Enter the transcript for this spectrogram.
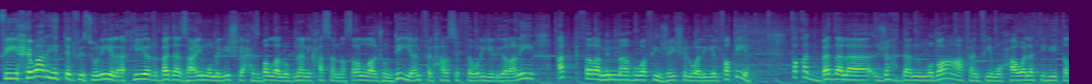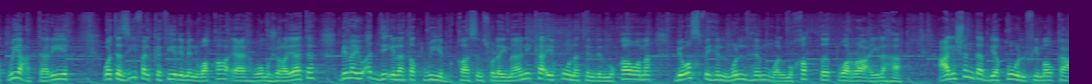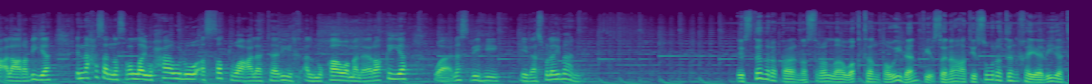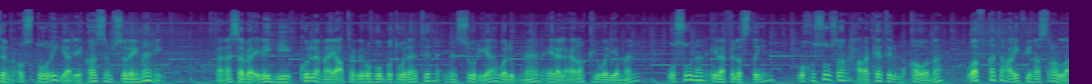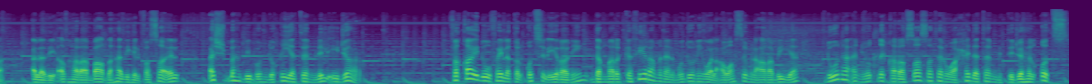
في حواره التلفزيوني الأخير بدا زعيم ميليشيا حزب الله اللبناني حسن نصر الله جنديا في الحرس الثوري الإيراني أكثر مما هو في جيش الولي الفقيه. فقد بذل جهدا مضاعفا في محاولته تطويع التاريخ وتزييف الكثير من وقائعه ومجرياته بما يؤدي إلى تطويب قاسم سليماني كأيقونة للمقاومة بوصفه الملهم والمخطط والراعي لها. علي شندب يقول في موقع العربية إن حسن نصر الله يحاول السطوة على تاريخ المقاومة العراقية ونسبه إلى سليماني. استغرق نصر الله وقتا طويلا في صناعة صورة خيالية أسطورية لقاسم سليماني فنسب إليه كل ما يعتبره بطولات من سوريا ولبنان إلى العراق واليمن وصولا إلى فلسطين وخصوصا حركات المقاومة وفق تعريف نصر الله. الذي أظهر بعض هذه الفصائل أشبه ببندقية للإيجار. فقائد فيلق القدس الإيراني دمر الكثير من المدن والعواصم العربية دون أن يطلق رصاصة واحدة باتجاه القدس.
